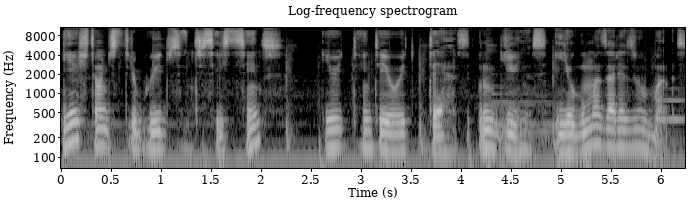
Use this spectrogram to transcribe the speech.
E estão distribuídos entre 688 terras indígenas e algumas áreas urbanas.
